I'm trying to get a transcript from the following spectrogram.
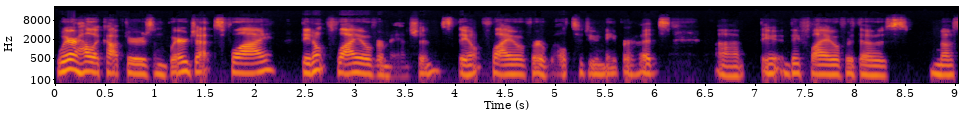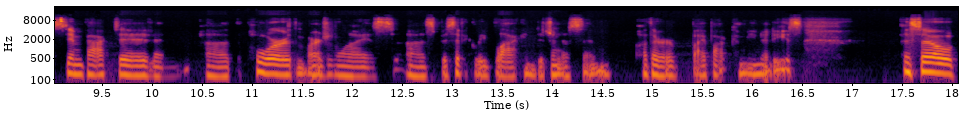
where helicopters and where jets fly, they don't fly over mansions, they don't fly over well to do neighborhoods. Uh, they, they fly over those most impacted and uh, the poor, the marginalized, uh, specifically Black, Indigenous, and other BIPOC communities. And so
